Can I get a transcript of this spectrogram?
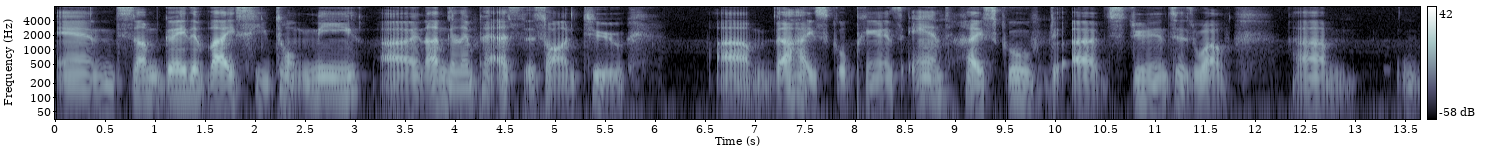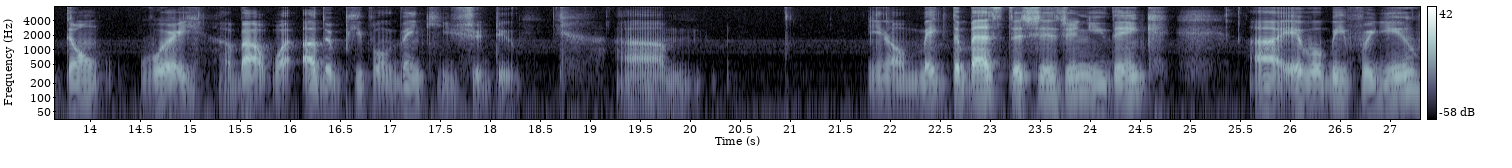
and some great advice he told me, uh, and I'm gonna pass this on to um, the high school parents and high school uh, students as well. Um, don't worry about what other people think you should do. Um, you know, make the best decision you think uh, it will be for you.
